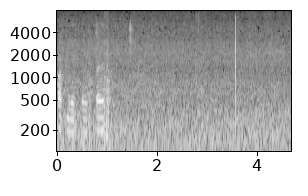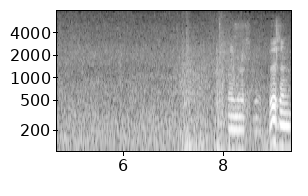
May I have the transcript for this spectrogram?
Fucking get this place. Maybe Vision.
